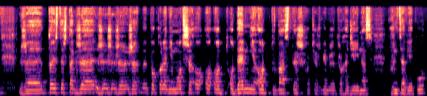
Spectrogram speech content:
że to jest też tak, że, że, że, że, pokolenie młodsze od, ode mnie, od Was też, chociaż wiem, że trochę dzieli nas różnica wieku,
